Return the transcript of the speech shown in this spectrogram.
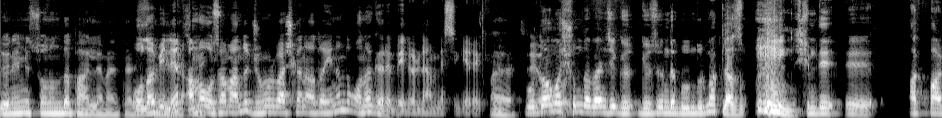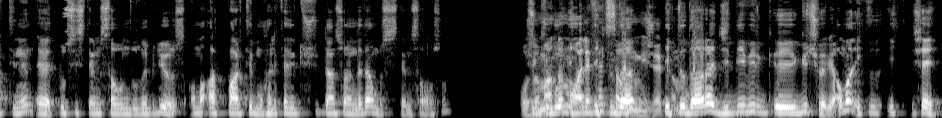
dönemin sonunda parlamenter Olabilir ama o zaman da Cumhurbaşkanı adayının da ona göre belirlenmesi gerekiyor. Evet. Ee, Burada ama o- şunu da bence gö- göz önünde bulundurmak lazım. Şimdi e, AK Parti'nin evet bu sistemi savunduğunu biliyoruz ama AK Parti muhalefete düştükten sonra neden bu sistemi savunsun? o Çünkü zaman da muhalefet iktidar- savunmayacak ama. İktidara ciddi bir e, güç veriyor ama iktid- ik- şey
